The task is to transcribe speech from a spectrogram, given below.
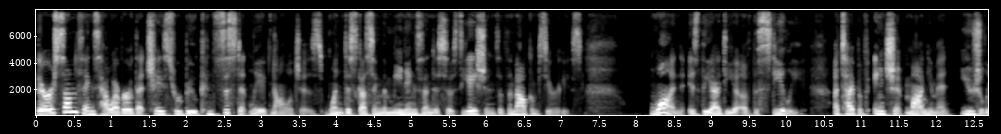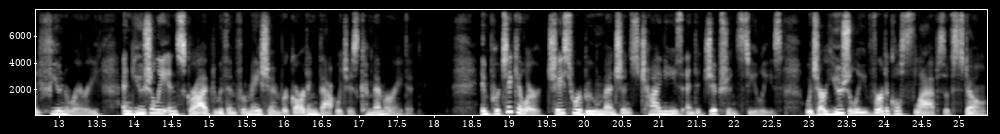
There are some things, however, that Chase Riboud consistently acknowledges when discussing the meanings and associations of the Malcolm series. One is the idea of the stele, a type of ancient monument, usually funerary, and usually inscribed with information regarding that which is commemorated. In particular, Chase Riboud mentions Chinese and Egyptian steles, which are usually vertical slabs of stone.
